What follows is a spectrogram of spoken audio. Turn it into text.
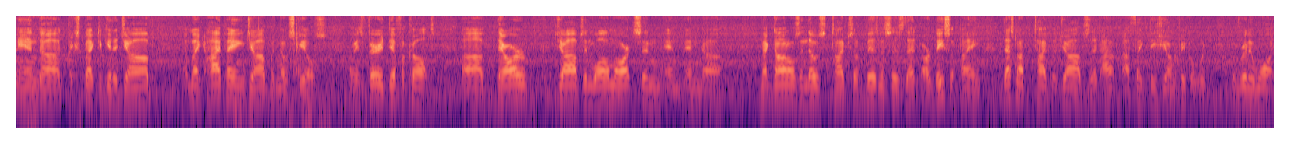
and uh, expect to get a job, make a high-paying job with no skills. I mean, it's very difficult. Uh, there are jobs in WalMarts and and, and uh, McDonald's and those types of businesses that are decent paying. But that's not the type of jobs that I, I think these young people would, would really want.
